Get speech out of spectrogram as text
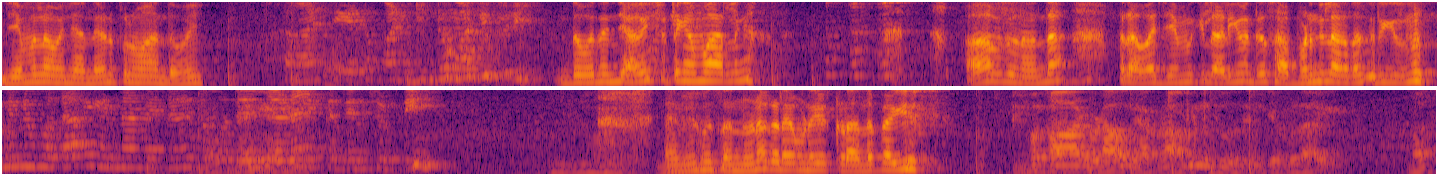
ਜਿਮ ਲਾਉਣ ਜਾਂਦੇ ਹਨ ਭਲਵਾਨ ਦੋਵੇਂ। ਤਾਂ ਸਿਹਤ ਬਣ ਗਈ ਦੋਵਾਂ ਦੀ ਬੜੀ। ਦੋ ਦਿਨ ਜਾ ਕੇ ਛੁੱਟੀਆਂ ਮਾਰ ਲਈਆਂ। ਆਪ ਸੁਣਾਉਂਦਾ। ਭਰਾਵਾ ਜਿਮ ਕਿ ਲਾਲੀ ਹੁੰਦੇ ਸਾਬਣ ਨਹੀਂ ਲੱਗਦਾ ਸਰੀਰ ਨੂੰ। ਐਵੇਂ ਹੋ ਸਾਨੂੰ ਨਾ ਕੜਿਆ ਬਣ ਕੇ ਕੜਲ ਪੈ ਗਈ। ਬੁਖਾਰ ਬੜਾ ਹੋ ਗਿਆ ਭਰਾ ਮੈਨੂੰ ਦੋ ਦਿਨ ਜਮ ਲਾਏ ਬਸ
